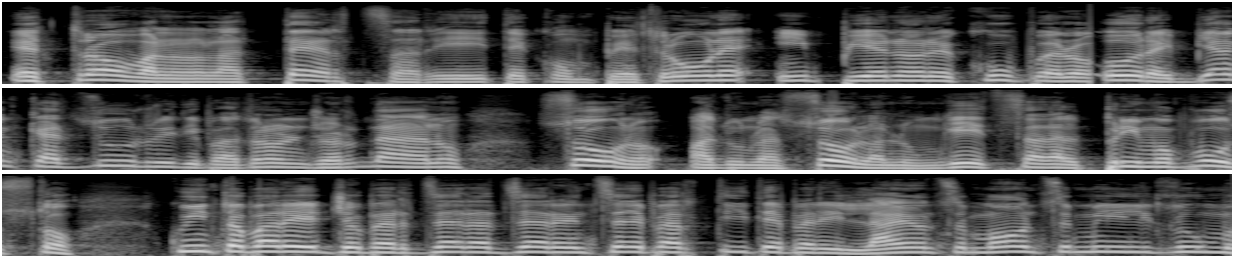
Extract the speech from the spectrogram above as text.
e trovano la terza rete con Petrone in pieno recupero. Ora i biancazzurri di Patron Giordano sono ad una sola lunghezza dal primo posto. Quinto pareggio per 0-0 in 6 partite per il Lions Mons Militum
